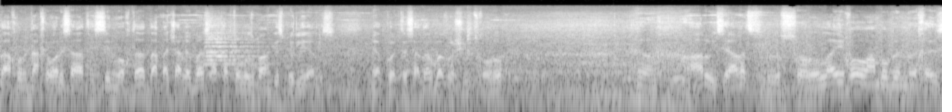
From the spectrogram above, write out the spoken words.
დაახლოებით 9 საათის წინ მოხდა დაყაჩაღება საქართველოს ბანკის ფილიალის. მე აქ გვერდზე სადარბაზოში ვცხოვრობ. არ ვიცი, რაღაც სროლა იყო, ამბობენ ხა ეს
